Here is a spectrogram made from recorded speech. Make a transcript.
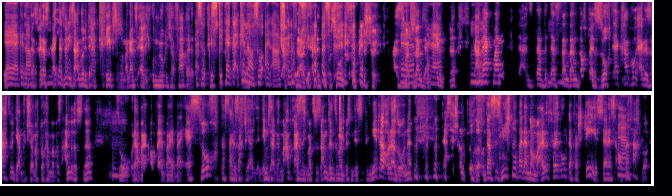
ja, ja, genau. Das wäre das mhm. gleiche, als wenn ich sagen würde, der hat Krebs, also mal ganz ehrlich, unmöglicher Vater. also es geht ja gar, genau, so ein Arsch, ja, genau. Ja, der hat eine Depression, so bitteschön. Also ja, mal zusammen, sie haben ein Kind. Ne? Da mhm. merkt man, da wird das dann, mhm. dann doch bei Suchterkrankungen eher gesagt wird, ja Mensch, mach doch einmal was anderes, ne? Mhm. So, oder bei, auch bei, bei, bei Esssucht, dass dann gesagt wird, ja, nehmen Sie einfach mal ab, reißen Sie sich mal zusammen, sind Sie mal ein bisschen disziplinierter oder so, ne? Das ist schon irre. Und das ist nicht nur bei der Normalbevölkerung, da verstehe ich es, ja, das ist auch ja. bei Fachleuten.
